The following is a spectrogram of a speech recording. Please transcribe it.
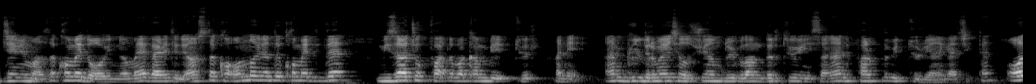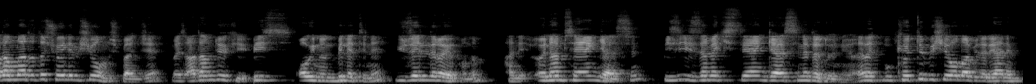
Cem Yılmaz da komedi oynamaya gayret ediyor. Aslında onun oynadığı komedide mizaha çok farklı bakan bir tür. Hani hem güldürmeye çalışıyor hem duygulandırtıyor insanı. Hani farklı bir tür yani gerçekten. O adamlarda da şöyle bir şey olmuş bence. Mesela adam diyor ki biz oyunun biletini 150 lira yapalım. Hani önemseyen gelsin. Bizi izlemek isteyen gelsine de dönüyor. Evet bu kötü bir şey olabilir. Yani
